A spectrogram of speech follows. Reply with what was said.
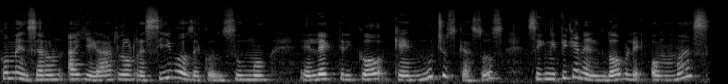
comenzaron a llegar los recibos de consumo eléctrico que en muchos casos significan el doble o más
